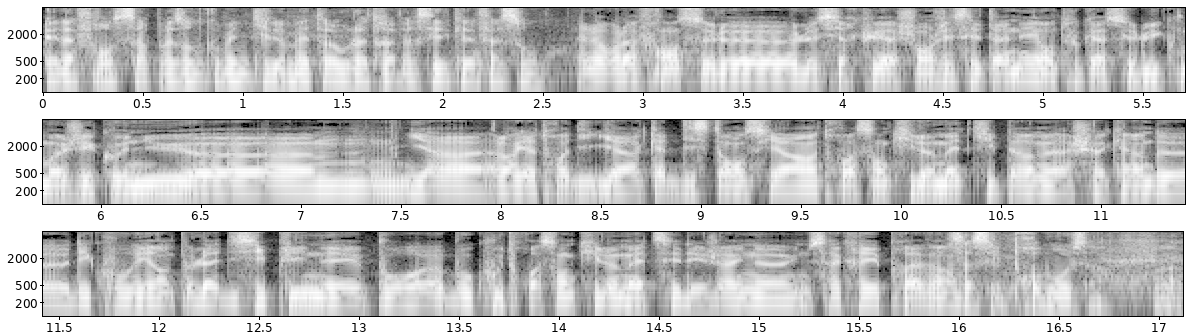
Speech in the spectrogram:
Et la France, ça représente combien de kilomètres? Vous la traversez de quelle façon? Alors la France, le, le circuit a changé cette année. En tout cas, celui que moi j'ai connu, euh, il y a alors il y a trois, il y a quatre distances. Il y a un 300 km qui permet à chacun de découvrir un peu la discipline. Et pour euh, beaucoup, 300 km c'est déjà une, une sacrée épreuve. Ça, c'est le promo, ça. Voilà.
